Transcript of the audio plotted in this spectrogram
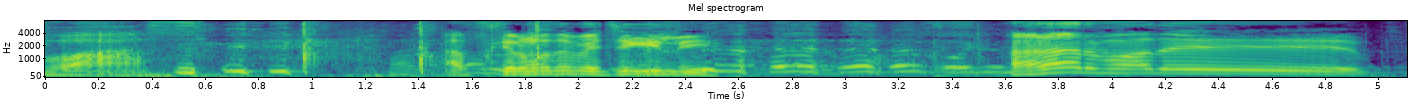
বাস। আজকের মতো বেঁচে গেলি। হারার হর মহাদেব।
